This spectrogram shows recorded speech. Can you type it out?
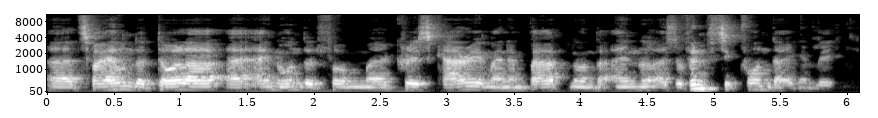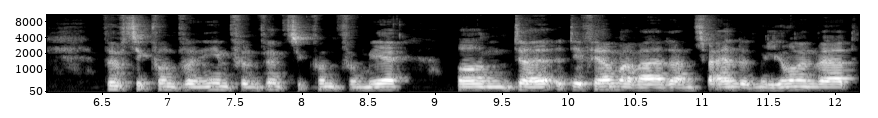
äh, 200 Dollar, 100 vom Chris Curry, meinem Partner, und 100, also 50 Pfund eigentlich. 50 Pfund von ihm, 55 Pfund von mir. Und äh, die Firma war dann 200 Millionen wert.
